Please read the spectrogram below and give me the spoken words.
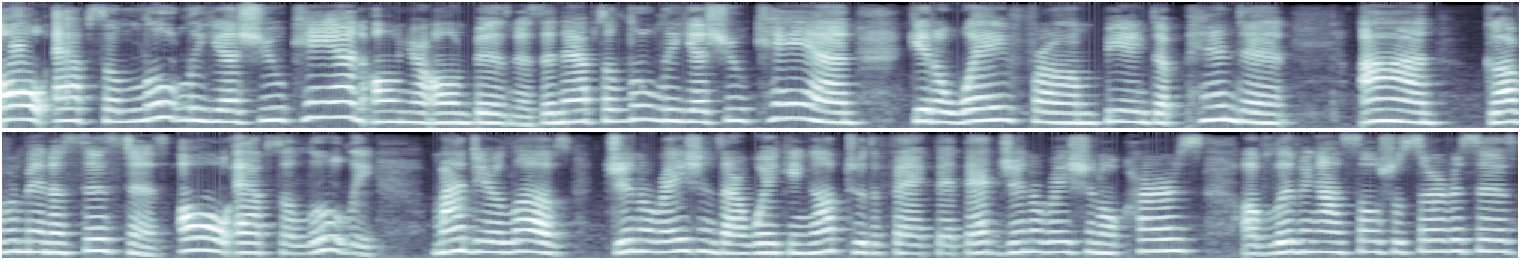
Oh, absolutely, yes, you can own your own business. And absolutely, yes, you can get away from being dependent on government assistance. Oh, absolutely. My dear loves, generations are waking up to the fact that that generational curse of living on social services,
